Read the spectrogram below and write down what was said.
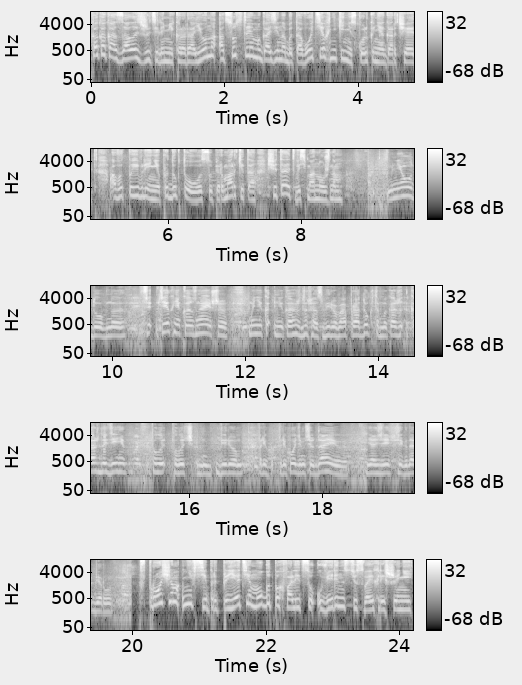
Как оказалось, жители микрорайона отсутствие магазина бытовой техники нисколько не огорчает. А вот появление продуктового супермаркета считает весьма нужным. Мне удобно. Техника, знаешь, мы не, не каждый раз берем, а продукты мы каждый, каждый день получ, берем. Приходим сюда, и я здесь всегда беру. Впрочем, не все предприятия могут похвалиться уверенностью своих решений.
